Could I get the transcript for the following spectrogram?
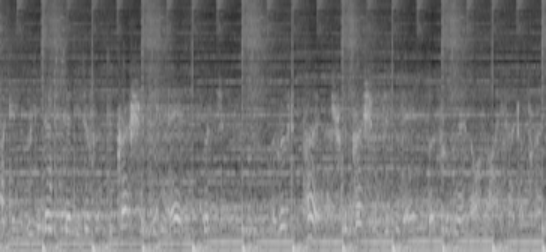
I didn't really notice any different. Depression didn't end, but I wrote a poem. Depression didn't end, but from then on I had a friend.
